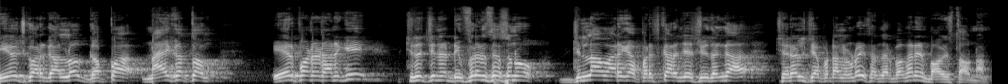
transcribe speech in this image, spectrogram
నియోజకవర్గాల్లో గొప్ప నాయకత్వం ఏర్పడడానికి చిన్న చిన్న డిఫరెన్సెస్ను జిల్లా వారీగా పరిష్కారం చేసే విధంగా చర్యలు చేపట్టాలని కూడా ఈ సందర్భంగా నేను భావిస్తూ ఉన్నాను.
